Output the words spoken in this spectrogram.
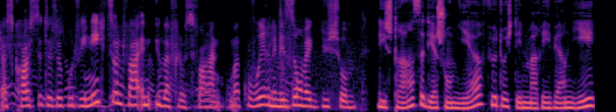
Das kostete so gut wie nichts und war im Überfluss vorhanden. Die Straße der Chaumière führt durch den Marais Vernier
